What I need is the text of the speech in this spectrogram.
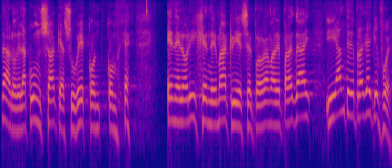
Claro, de la CUNSA, que a su vez con, en el origen de Macri es el programa de Paraguay. ¿Y antes de Paraguay quién fue?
